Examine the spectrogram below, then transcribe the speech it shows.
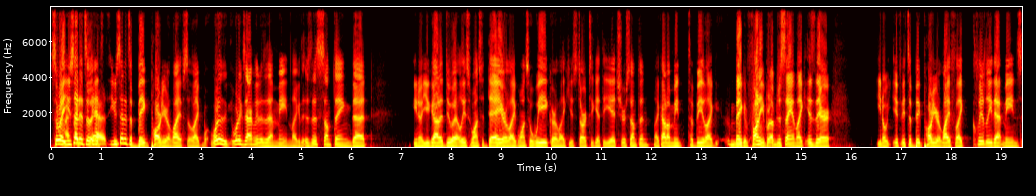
so wait, you said I it's a guess. it's, you said it's a big part of your life. So like, wh- what is what exactly does that mean? Like, is this something that you know you got to do at least once a day, or like once a week, or like you start to get the itch or something? Like, I don't mean to be like make it funny, but I'm just saying like, is there, you know, if it's a big part of your life, like clearly that means.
